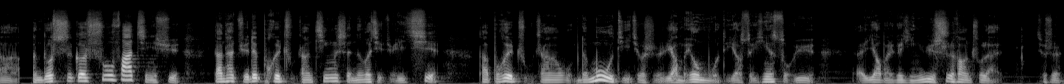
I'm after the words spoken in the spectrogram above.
啊，很多诗歌抒发情绪，但他绝对不会主张精神能够解决一切，他不会主张我们的目的就是要没有目的，要随心所欲，呃，要把这个淫欲释放出来，就是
